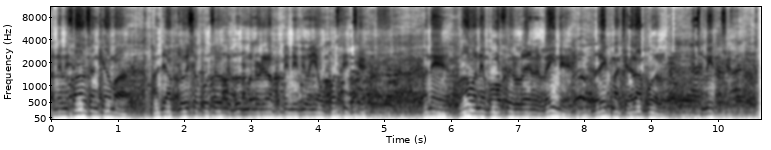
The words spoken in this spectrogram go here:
અને વિશાળ સંખ્યામાં આજે આપ જોઈ શકો છો કે દૂધ મંડળીના પ્રતિનિધિઓ અહીંયા ઉપસ્થિત છે. અને ભાવ અને ભાવફેર લઈને લઈને દરેકના ચહેરા પર સ્મિત છે.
